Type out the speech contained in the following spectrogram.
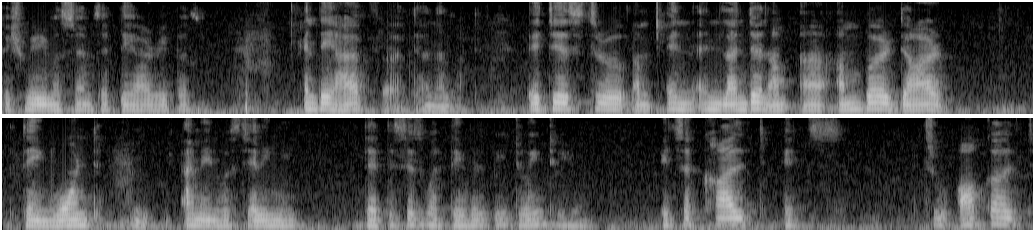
Kashmiri Muslims that they are rapists, and they have uh, done a lot. It is through um, in in London, um, uh, Amber Dar thing warned, I mean, was telling me that this is what they will be doing to you. It's a cult. It's through occult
